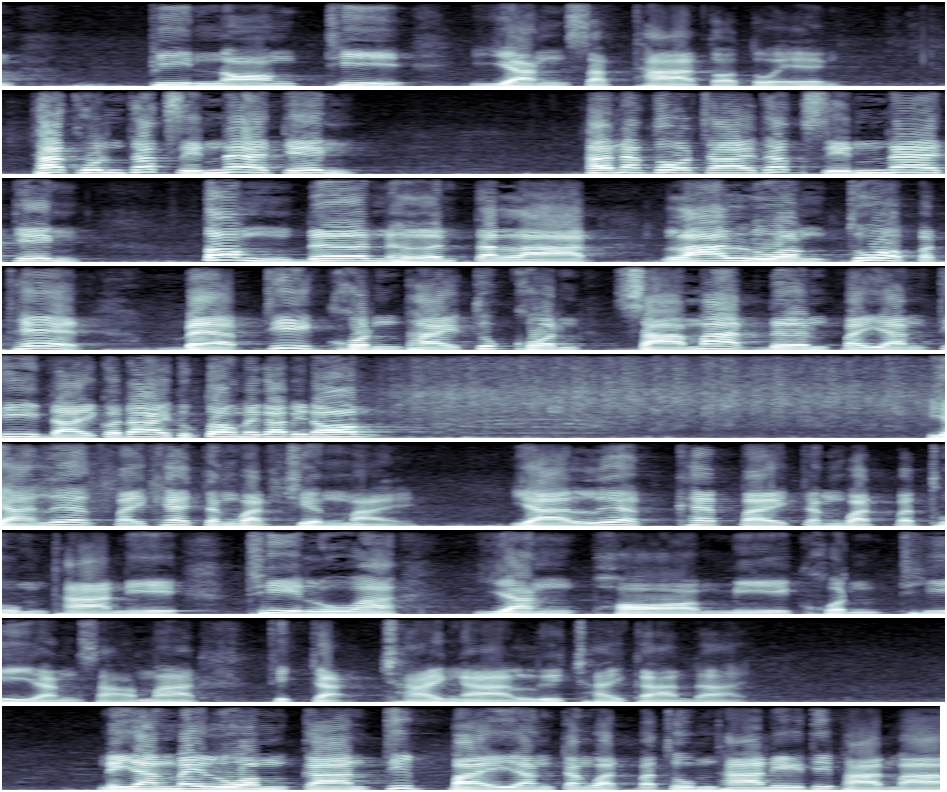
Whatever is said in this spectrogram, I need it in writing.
พี่น้องที่ยังศรัทธาต่อตัวเอง ถ้าคุณทักษิณแน่จริง ถ้านักโทษชายทักษิณแน่จริง ต้องเดินเหินตลาดล้านลวงทั่วประเทศ แบบที่คนไทยทุกคนสามารถเดินไปยังที่ใดก็ได้ถูกต้องไหมครับพี่น้อง อย่าเลือกไปแค่จังหวัดเชียงใหม่ อย่าเลือกแค่ไปจังหวัดปทุมธานีที่รู้ว่า ยังพอมีคนที่ยังสามารถที่จะใช้งานหรือใช้การได้ นี่ยังไม่รวมการที่ไปยังจังหวัดปทุมธานีที่ผ่านมา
